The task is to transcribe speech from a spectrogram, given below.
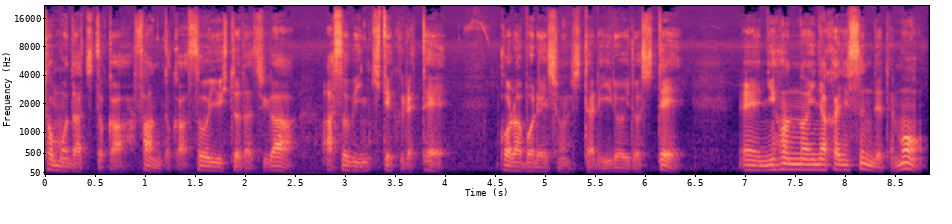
友達とかファンとかそういう人たちが遊びに来てくれてコラボレーションしたりいろいろしてえー、日本の田舎に住んでても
